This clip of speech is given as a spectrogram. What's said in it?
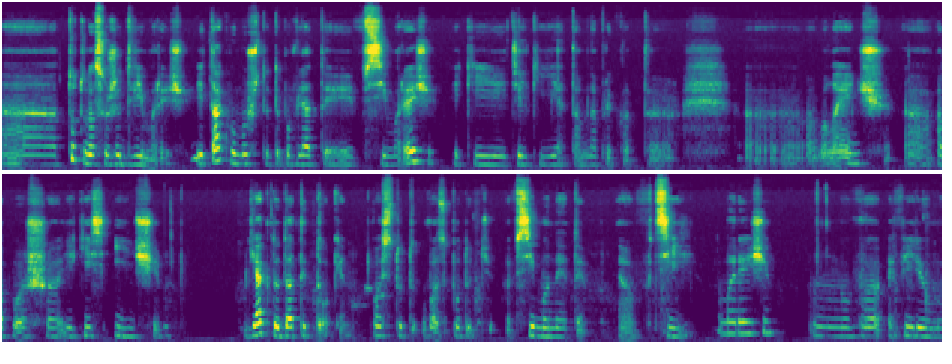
Е, Тут у нас вже дві мережі. І так ви можете додати всі мережі, які тільки є, там, наприклад, е, е, Avalanche е, або ж якісь інші. Як додати токен? Ось тут у вас будуть всі монети е, в цій мережі. В ефіріумі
